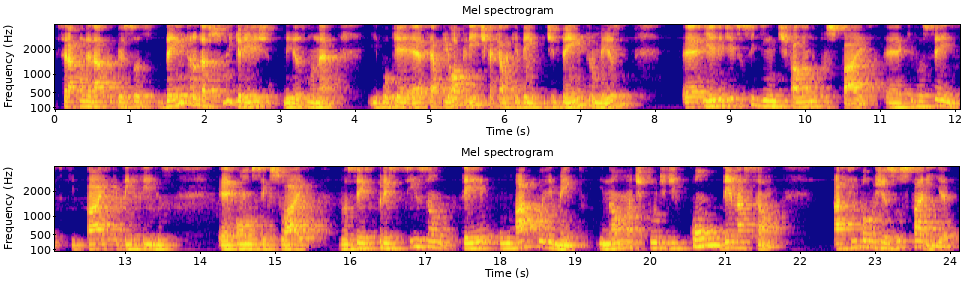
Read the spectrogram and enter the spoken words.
será condenado por pessoas dentro da sua igreja mesmo, né? E porque essa é a pior crítica, aquela que vem de dentro mesmo. É, e ele disse o seguinte, falando para os pais, é, que vocês, que pais que têm filhos é, homossexuais, vocês precisam ter um acolhimento e não uma atitude de condenação, assim como Jesus faria.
